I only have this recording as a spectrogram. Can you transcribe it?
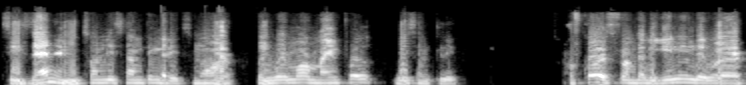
since then, and it's only something that it's more that we're more mindful recently. Of course, from the beginning there were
